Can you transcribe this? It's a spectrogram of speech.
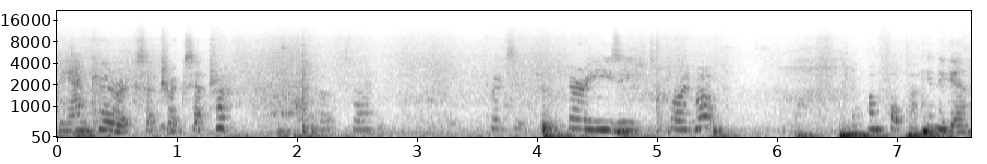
the anchor, etc., etc. Uh, makes it very easy to climb up and pop back in again.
